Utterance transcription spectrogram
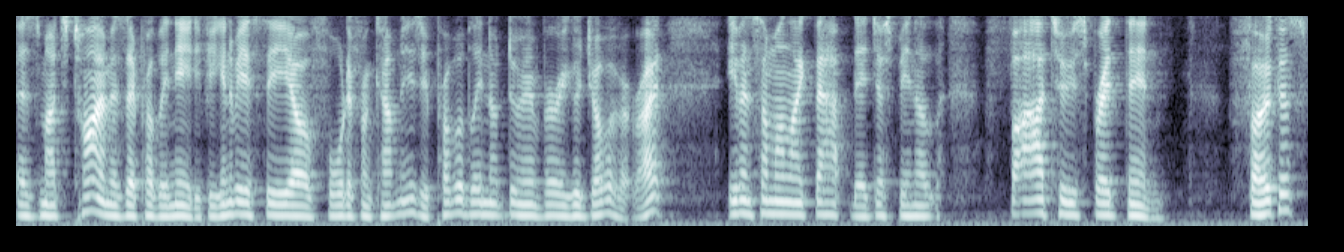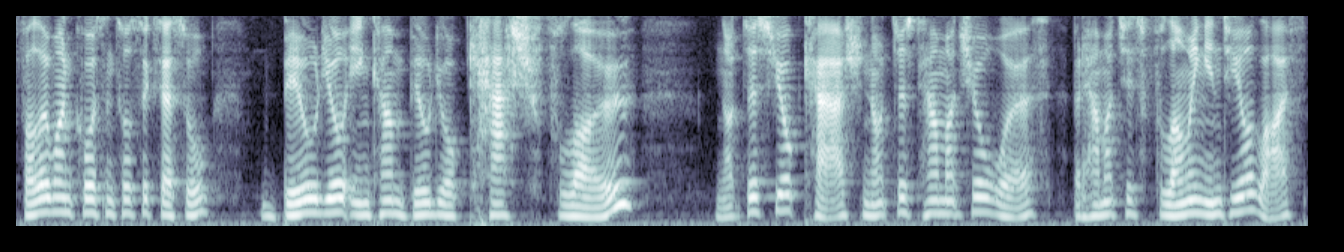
as much time as they probably need. If you're going to be a CEO of four different companies, you're probably not doing a very good job of it, right? Even someone like that, they're just being a, far too spread thin. Focus, follow one course until successful, build your income, build your cash flow, not just your cash, not just how much you're worth, but how much is flowing into your life.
